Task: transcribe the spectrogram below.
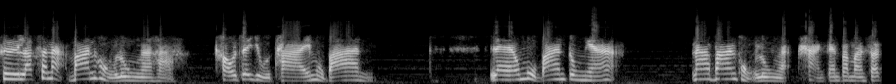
คือลักษณะบ้านของลุงอะค่ะ เขาจะอยู่ท้ายหมู่บ้าน แล้วหมู่บ้านตรงเนี้ย หน้าบ้านของลุงอะห่างกันประมาณสัก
